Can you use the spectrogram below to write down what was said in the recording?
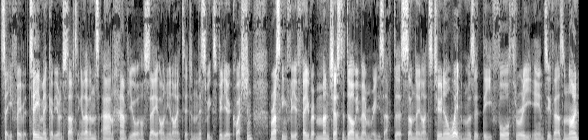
Set your favourite team, make up your own starting 11s, and have your say on United. And this week's video question, we're asking for your favourite Manchester Derby memories after Sunday night's 2 0 win. Was it the 4 3 in 2009,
